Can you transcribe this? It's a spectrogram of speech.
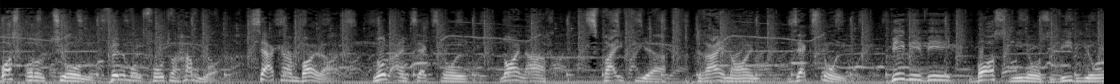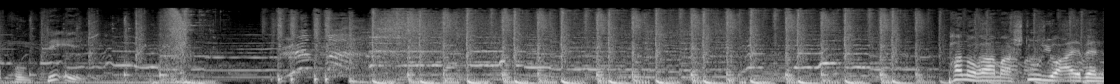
Postproduktion Film und Foto Hamburg. Serkan Beulers 0160 98243960 www.boss-video.de Panorama Studioalben,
